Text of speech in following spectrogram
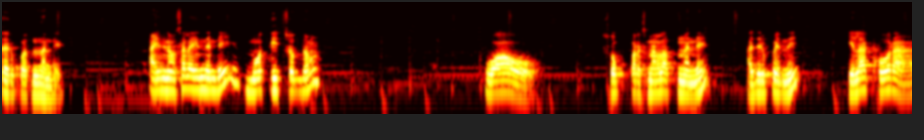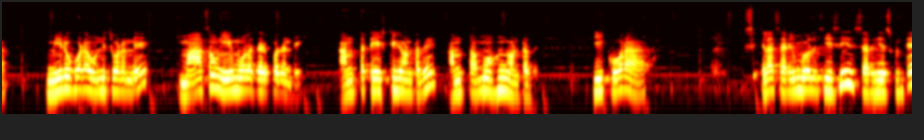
సరిపోతుందండి. ఐదు నిమిషాలు అయిందండి. మూత తీసి చూద్దాం. వావ్! సూపర్ స్మెల్ వస్తుందండి. అదిరిపోయింది. ఇలా కూర మీరు కూడా వండి చూడండి. మాంసం ఏ మూల సరిపోదండి. అంత టేస్టీగా ఉంటుంది అంత అమోఘంగా ఉంటుంది. ఈ కూర ఇలా సర్వింగ్ బౌల్ తీసి సర్వ్ చేసుకుంటే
